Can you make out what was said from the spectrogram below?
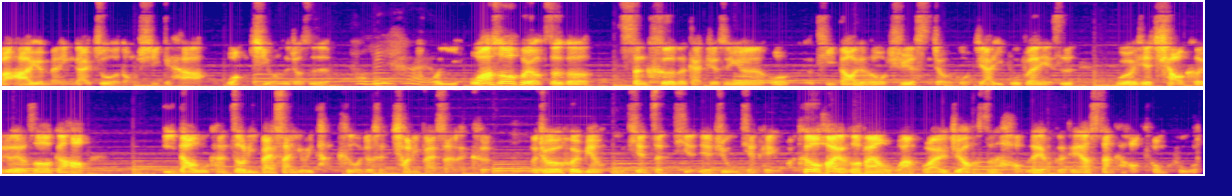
把他原本应该做的东西给他忘记，或者就是好厉害哦。我我那时候会有这个深刻的感觉，是因为我提到就是我去了十九个国家，一部分也是会有一些翘课，就是有时候刚好。一到五可能只有礼拜三有一堂课，我就很翘礼拜三的课，我就会变五天整天，连续五天可以玩。可我后来有时候发现我玩回来就觉得哦，真的好累哦，隔天要上课好痛苦哦。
